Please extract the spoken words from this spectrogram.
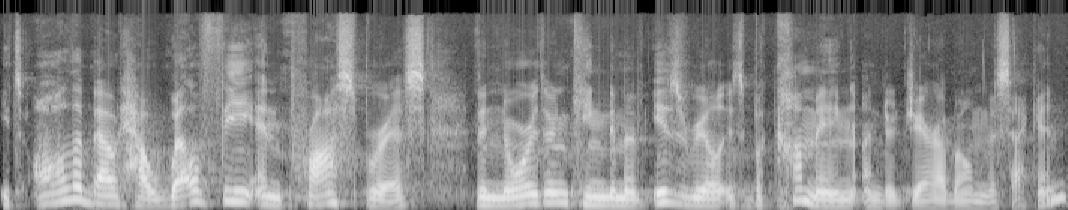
it's all about how wealthy and prosperous the northern kingdom of Israel is becoming under Jeroboam II,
